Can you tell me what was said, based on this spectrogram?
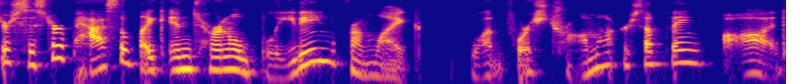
your sister pass of like internal bleeding from like blunt force trauma or something? Odd.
